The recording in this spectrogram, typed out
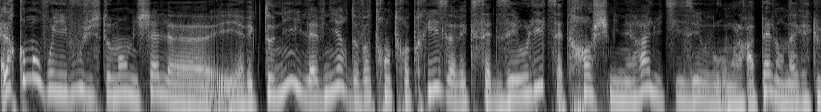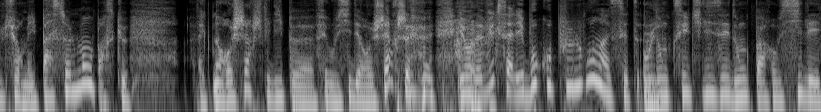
Alors, comment voyez-vous justement, Michel, euh, et avec Tony, l'avenir de votre entreprise avec cette zéolite, cette roche minérale utilisée, on le rappelle, en agriculture, mais pas seulement, parce que avec nos recherches, Philippe euh, fait aussi des recherches et on a vu que ça allait beaucoup plus loin. Donc c'est utilisé donc par aussi les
